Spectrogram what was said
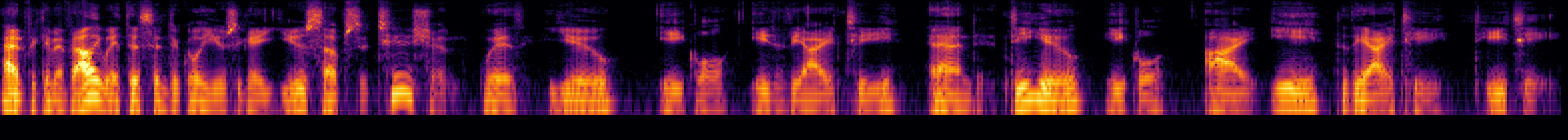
And we can evaluate this integral using a u substitution with u equal e to the it and du equal ie to the it dt.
